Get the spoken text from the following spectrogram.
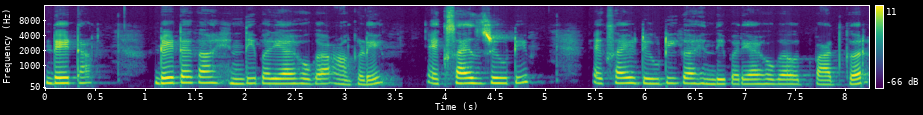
डेटा डेटा का हिंदी पर्याय होगा आंकड़े, एक्साइज ड्यूटी एक्साइज ड्यूटी का हिंदी पर्याय होगा उत्पाद कर।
